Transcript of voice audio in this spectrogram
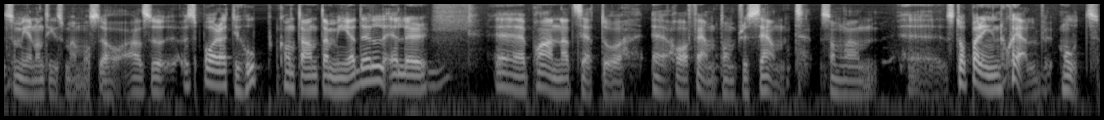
som är någonting som man måste ha. Alltså sparat ihop kontanta medel eller eh, på annat sätt då, eh, ha 15% som man eh, stoppar in själv mot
